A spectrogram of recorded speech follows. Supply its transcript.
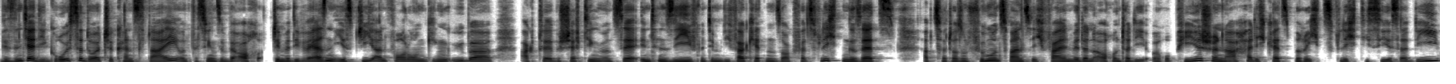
Wir sind ja die größte deutsche Kanzlei und deswegen sind wir auch, stehen wir diversen ESG-Anforderungen gegenüber. Aktuell beschäftigen wir uns sehr intensiv mit dem Lieferketten-Sorgfaltspflichtengesetz. Ab 2025 fallen wir dann auch unter die europäische Nachhaltigkeitsberichtspflicht, die CSRD.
